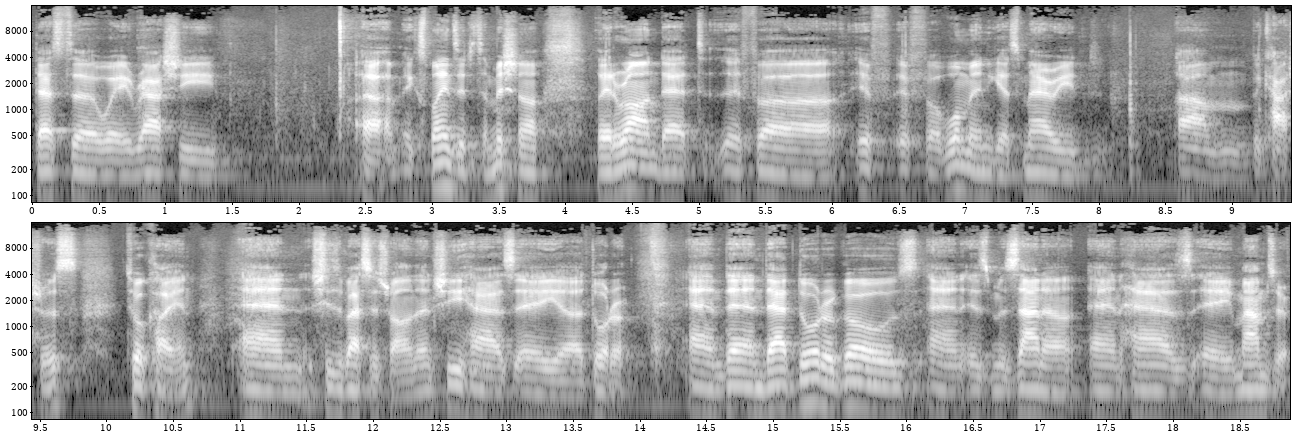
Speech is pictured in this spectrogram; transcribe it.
That's the way Rashi. Um, explains it. It's a Mishnah later on that if uh, if if a woman gets married um, to a kayan, and she's a Bas Yisrael, and then she has a uh, daughter, and then that daughter goes and is Mizana and has a mamzer,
